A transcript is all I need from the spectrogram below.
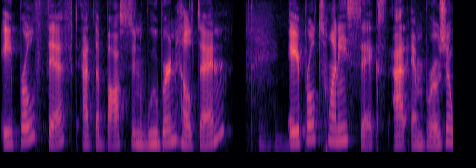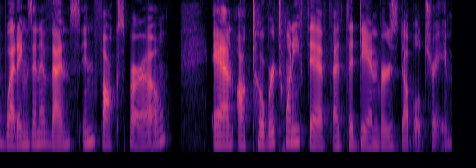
April 5th at the Boston Woburn Hilton, mm-hmm. April 26th at Ambrosia Weddings and Events in Foxborough, and October 25th at the Danvers Doubletree.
